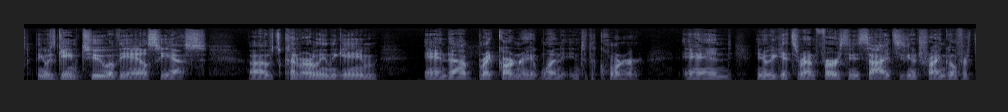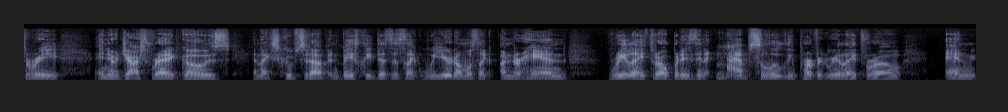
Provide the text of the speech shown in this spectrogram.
I think it was Game Two of the ALCS. Uh, it was kind of early in the game, and uh, Brett Gardner hit one into the corner, and you know he gets around first and he decides he's going to try and go for three, and you know Josh Reddick goes and like scoops it up and basically does this like weird, almost like underhand relay throw, but it's an absolutely perfect relay throw, and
